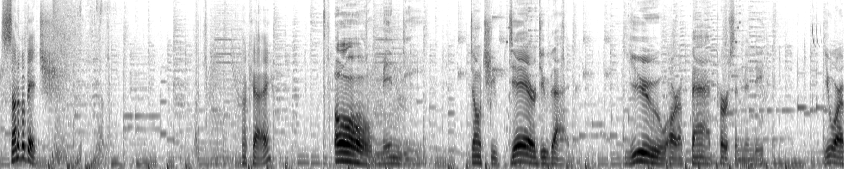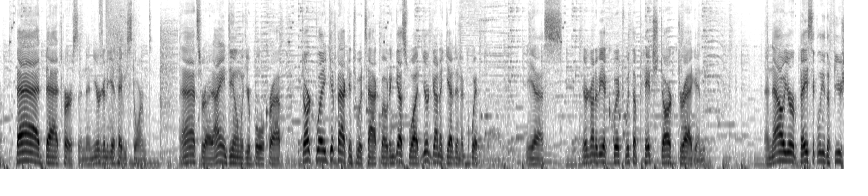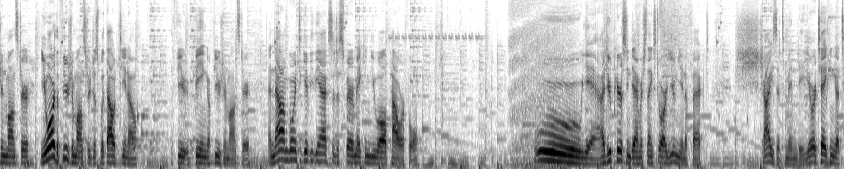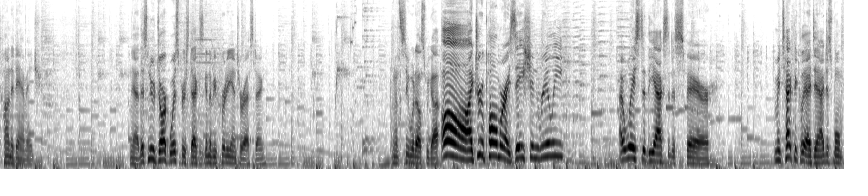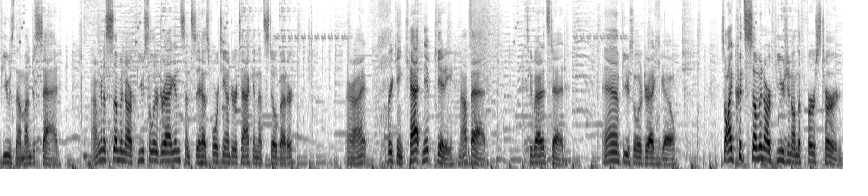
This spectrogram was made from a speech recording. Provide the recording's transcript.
Son of a bitch. Okay. Oh, Mindy. Don't you dare do that. You are a bad person, Mindy. You are a bad, bad person, and you're gonna get heavy stormed. That's right, I ain't dealing with your bullcrap. Darkblade, get back into attack mode, and guess what? You're gonna get an equip. Yes. You're gonna be equipped with the Pitch Dark Dragon. And now you're basically the fusion monster. You are the fusion monster, just without, you know, the fu being a fusion monster. And now I'm going to give you the Axe of Despair, making you all powerful. Ooh, yeah. I do piercing damage thanks to our union effect. Shizet, Mindy. You're taking a ton of damage. Yeah, this new Dark Whispers deck is going to be pretty interesting. Let's see what else we got. Oh, I drew Polymerization, really? I wasted the Axe of Despair. I mean, technically I did. I just won't fuse them. I'm just sad. I'm going to summon our Fusilier Dragon since it has 1400 attack and that's still better. Alright. Freaking Catnip Kitty. Not bad. Too bad it's dead. And Fusilier Dragon go. So I could summon our fusion on the first turn.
